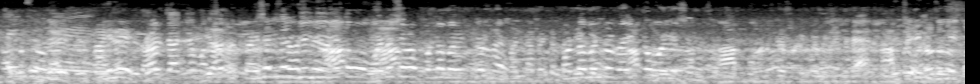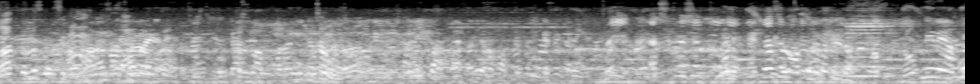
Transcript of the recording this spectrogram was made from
पहले घर जाके पहले भी है तो violation of fundamental right fundamental right का वायलेशन है। आपको आप बात कर लो कम कम हम बात कर रहे हैं। रहा है हम अपने तरीके से करेंगे नहीं। एक्सप्रेशन एक्सप्रेशन रोक नहीं रहे आपको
